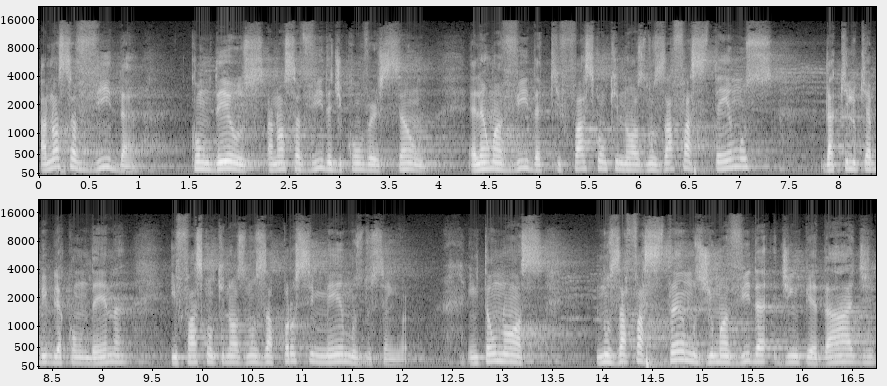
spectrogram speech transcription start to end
A nossa vida com Deus, a nossa vida de conversão, ela é uma vida que faz com que nós nos afastemos daquilo que a Bíblia condena e faz com que nós nos aproximemos do Senhor. Então nós nos afastamos de uma vida de impiedade,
